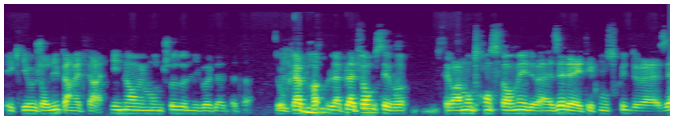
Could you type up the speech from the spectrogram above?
et qui aujourd'hui permet de faire énormément de choses au niveau de la data. Donc la, la plateforme s'est vraiment transformée de A à Z, elle a été construite de A à Z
